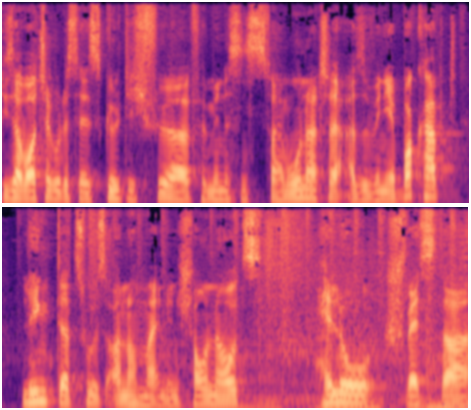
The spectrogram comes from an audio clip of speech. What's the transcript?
Dieser Vouchercode ist jetzt gültig für, für mindestens zwei Monate. Also wenn ihr Bock habt, Link dazu ist auch nochmal in den Show Notes. Hello, Schwester.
